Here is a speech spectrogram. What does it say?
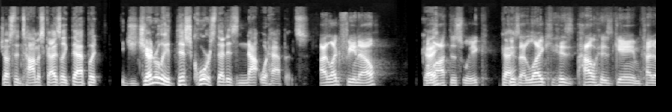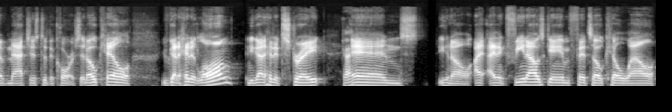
Justin Thomas, guys like that. But generally, at this course, that is not what happens. I like Finau Okay. a lot this week Okay. because I like his how his game kind of matches to the course. At Oak Hill, you've got to hit it long and you got to hit it straight. Okay. And you know, I, I think Finau's game fits Oak Hill well.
